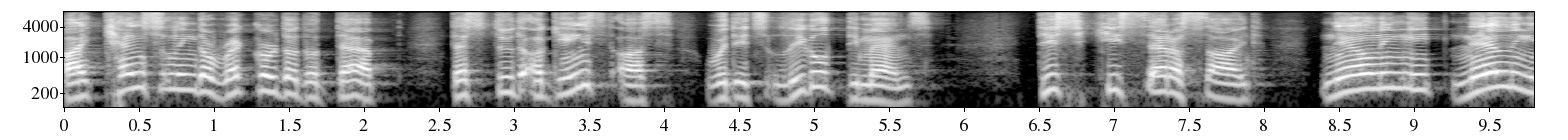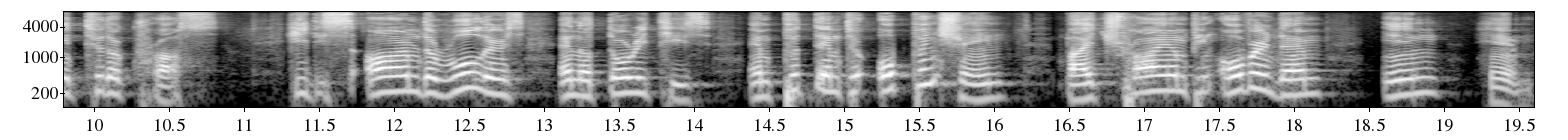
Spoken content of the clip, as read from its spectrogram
by canceling the record of the debt that stood against us with its legal demands. This he set aside, nailing it, nailing it to the cross. He disarmed the rulers and authorities and put them to open shame by triumphing over them in him.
